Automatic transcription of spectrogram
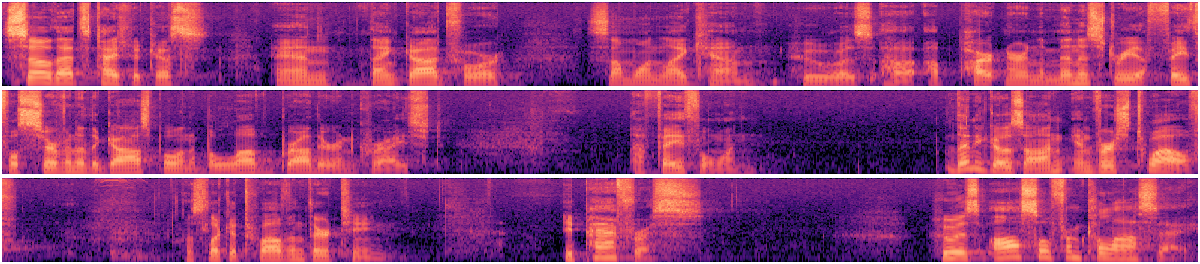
So that's Tychicus, and thank God for someone like him who was a, a, partner in the ministry, a faithful servant of the gospel, and a beloved brother in Christ. A faithful one. Then he goes on in verse 12. Let's look at 12 and 13. Epaphras, who is also from Colossae.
